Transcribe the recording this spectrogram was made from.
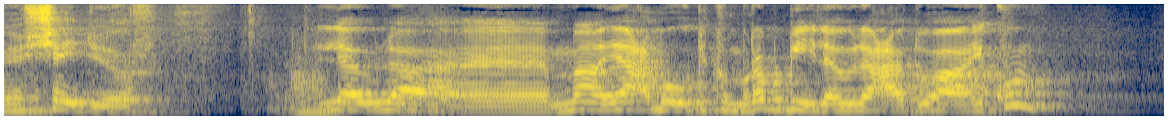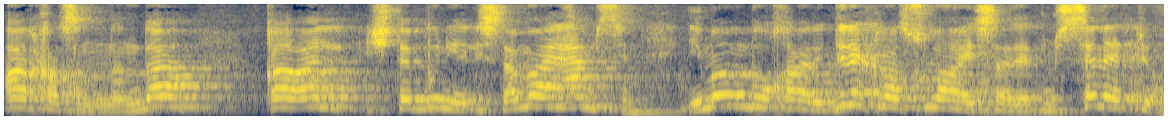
e, şey diyor levla e, ma ya'bu bikum rabbi levla duaikum arkasından da kal işte bunyel İslam'ı elhamsin. İmam Bukhari direkt Resulullah'a isnat etmiş. Senet yok.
